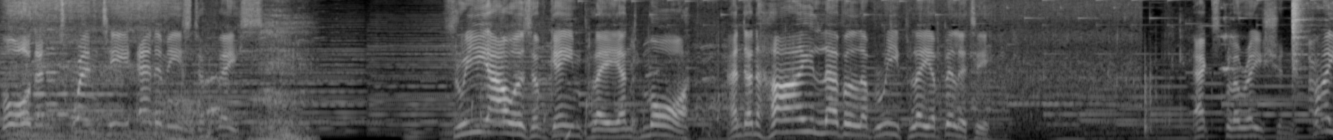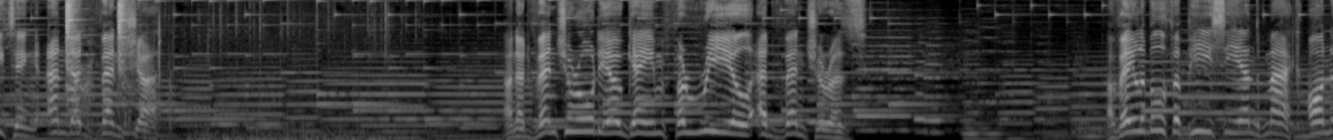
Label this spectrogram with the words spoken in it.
More than 20 enemies to face. Three hours of gameplay and more, and a high level of replayability. Exploration, fighting, and adventure. An adventure audio game for real adventurers. Available for PC and Mac on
